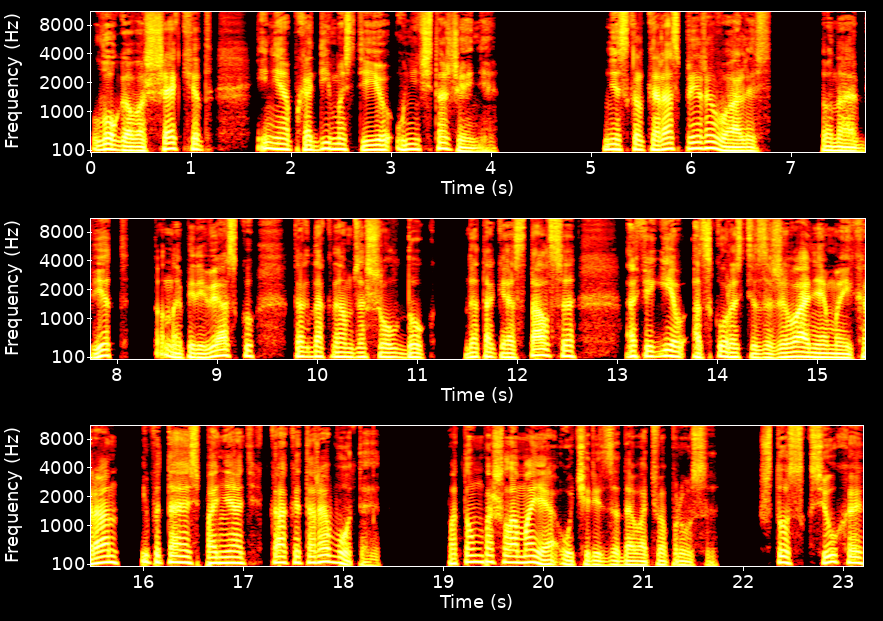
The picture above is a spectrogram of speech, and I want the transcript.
логово Шекхет и необходимость ее уничтожения. Несколько раз прерывались, то на обед, то на перевязку, когда к нам зашел док, да так и остался, офигев от скорости заживания моих ран и пытаясь понять, как это работает. Потом пошла моя очередь задавать вопросы. Что с Ксюхой,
